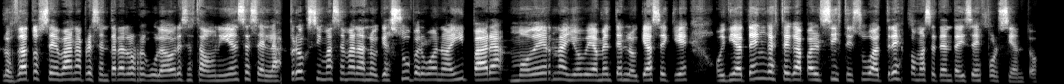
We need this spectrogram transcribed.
Los datos se van a presentar a los reguladores estadounidenses en las próximas semanas, lo que es súper bueno ahí para Moderna y obviamente es lo que hace que hoy día tenga este gap alcista y suba 3,76%.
